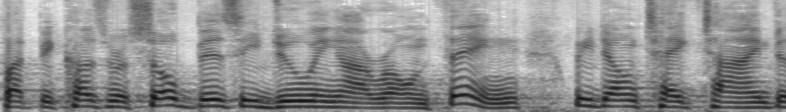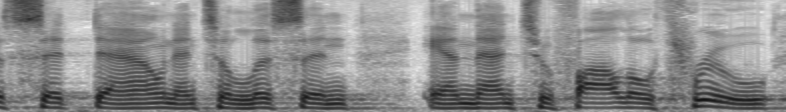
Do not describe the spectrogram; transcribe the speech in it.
but because we're so busy doing our own thing, we don't take time to sit down and to listen and then to follow through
